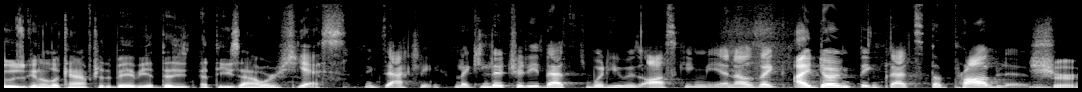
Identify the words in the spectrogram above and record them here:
who's going to look after the baby at these at these hours? Yes, exactly. Like, literally, that's what he was asking me. And I was like, I don't think that's the problem. Sure.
